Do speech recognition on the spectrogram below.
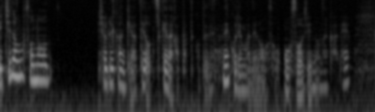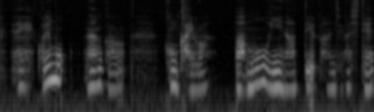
一度もその書類関係は手をつけなかったってことですねこれまでの大掃除の中で。でこれもなんか今回はあもういいなっていう感じがして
